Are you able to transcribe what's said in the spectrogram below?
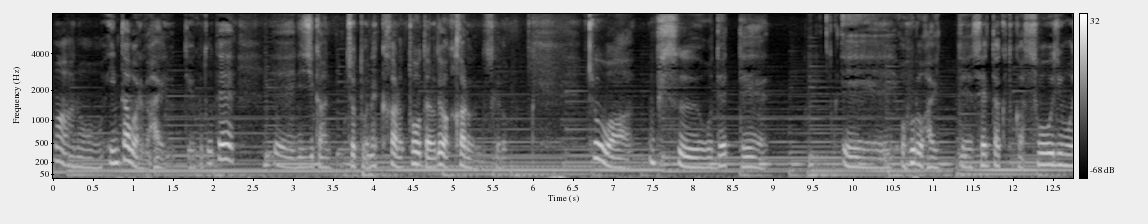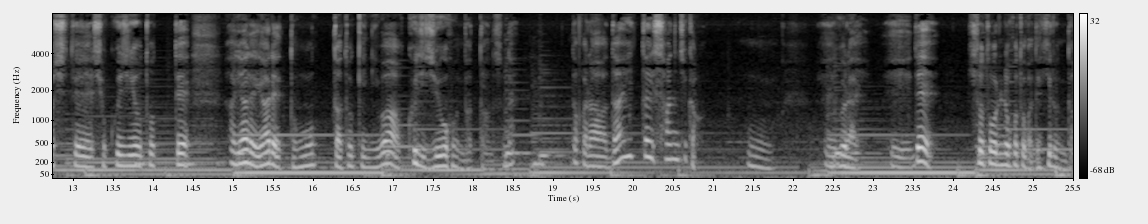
まあ、あのインターバルが入るっていうことで、えー、2時間ちょっとねかかるトータルではかかるんですけど今日はオフィスを出て、えー、お風呂入って洗濯とか掃除もして食事をとってやれやれと思った時には9時15分だったんですね。だからだいたい3時間、うんえー、ぐらいで一通りのことができるんだ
